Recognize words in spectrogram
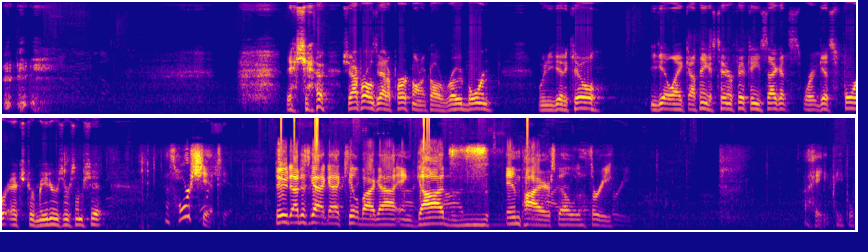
yeah, Cha- Chaperone's got a perk on it called Roadborn. When you get a kill, you get like I think it's 10 or 15 seconds where it gets four extra meters or some shit. That's horseshit. Dude, I just got got killed by a guy in God's Empire spelled with a three. I hate people.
